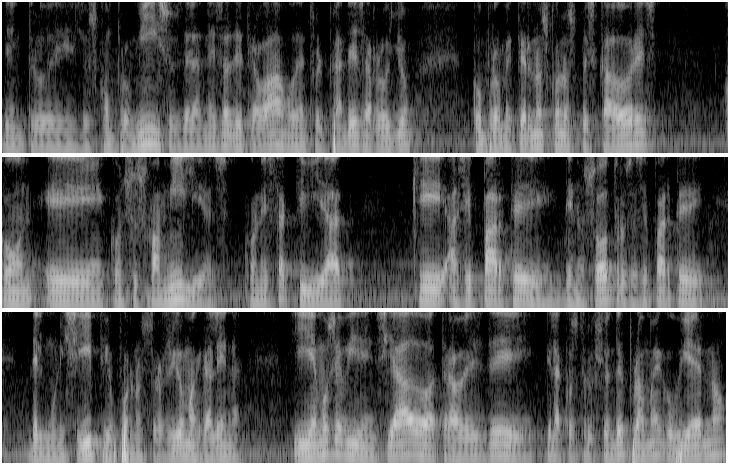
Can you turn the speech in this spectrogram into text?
dentro de los compromisos, de las mesas de trabajo, dentro del plan de desarrollo, comprometernos con los pescadores, con, eh, con sus familias, con esta actividad que hace parte de, nosotros, hace parte de, del municipio, por nuestro río Magdalena. Y hemos evidenciado a través de, de la construcción del programa de gobierno,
